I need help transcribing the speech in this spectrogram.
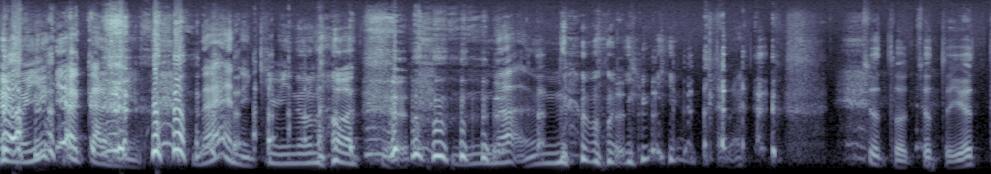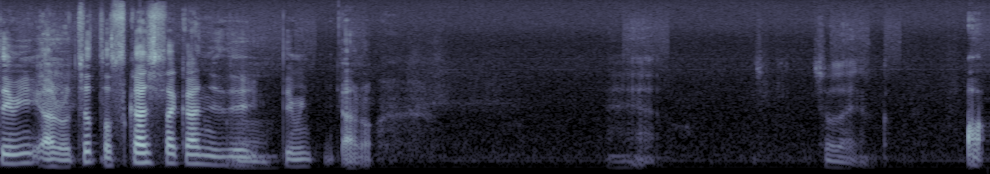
やもう意味わからへん。よ何やねん君の名はって。なもう意味わからん。ちょっとちょっと言ってみあのちょっと透かした感じで言ってみ、あの。ちょうだいなんか。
